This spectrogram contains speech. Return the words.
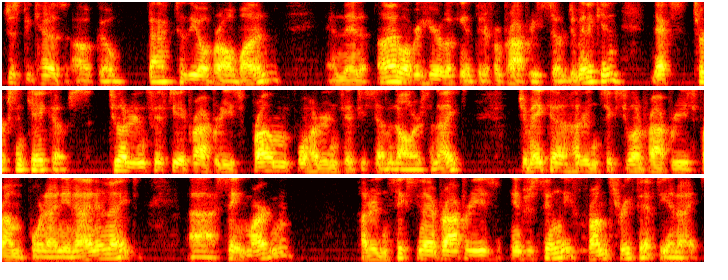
just because I'll go back to the overall one, and then I'm over here looking at the different properties. So Dominican, next Turks and Caicos, 258 properties from $457 a night. Jamaica, 161 properties from 499 a night. Uh, St. Martin, 169 properties, interestingly, from 350 a night.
